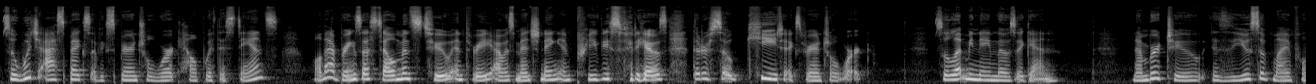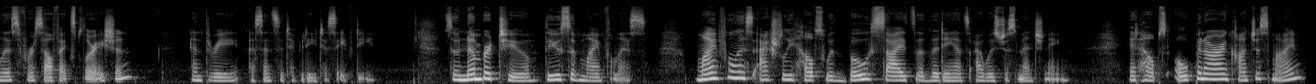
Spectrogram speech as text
So, which aspects of experiential work help with this dance? Well, that brings us to elements two and three I was mentioning in previous videos that are so key to experiential work. So, let me name those again. Number two is the use of mindfulness for self exploration, and three, a sensitivity to safety. So, number two, the use of mindfulness. Mindfulness actually helps with both sides of the dance I was just mentioning. It helps open our unconscious mind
